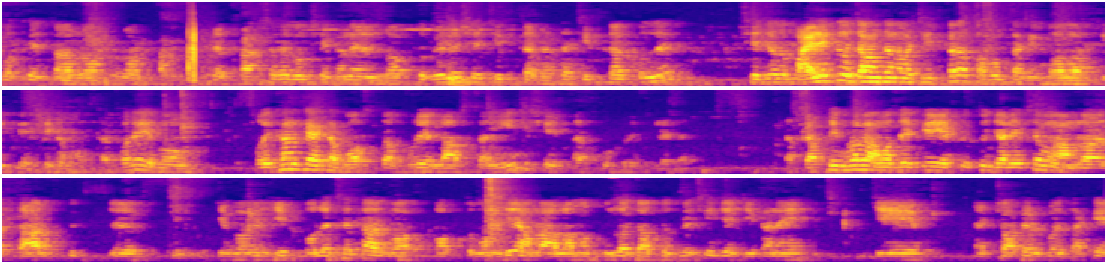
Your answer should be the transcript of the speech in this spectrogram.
পথে তার ফ্র্যাকচার এবং সেখানে রক্ত বেরোয়, সে চিৎকার, ব্যথা চিৎকার করলে সে যত বাইরে কেউ জানতে না চিৎকার, তখন তাকে গলার দিকে সেটা হত্যা করে এবং ওইখানকার একটা বস্তা ভরে লাশটা নিয়ে সে তার পুকুরে ফেলে দেয়। প্রাথমিকভাবে আমাদেরকে একটু জানিয়েছে এবং আমরা তার, যেভাবে জিপ বলেছে, তার বক্তব্য দিয়ে আমরা আলামতুল্লাহ জব্দ করেছি যে যেখানে যে চটের উপরে তাকে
